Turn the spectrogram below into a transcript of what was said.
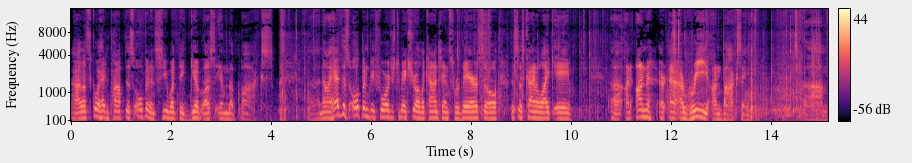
let's go ahead and pop this open and see what they give us in the box Uh, now I had this open before just to make sure all the contents were there, so this is kind of like a uh, an un a re-unboxing. Um,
